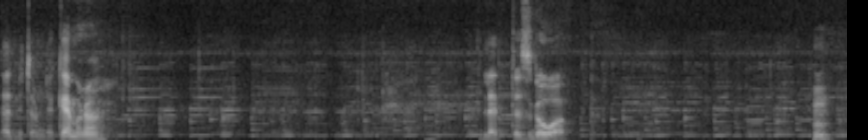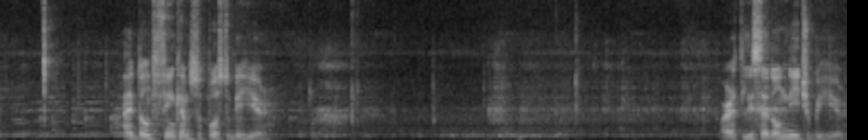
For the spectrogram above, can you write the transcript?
Let me turn the camera. Let this go up. I don't think I'm supposed to be here. Or at least I don't need to be here.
